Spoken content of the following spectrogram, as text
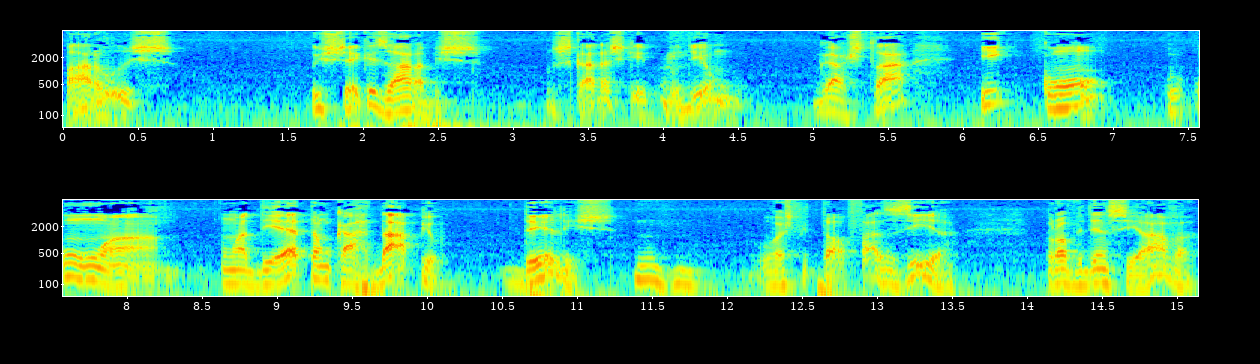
para os, os cheques árabes, os caras que podiam gastar e com uma, uma dieta, um cardápio deles, uhum. o hospital fazia, providenciava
